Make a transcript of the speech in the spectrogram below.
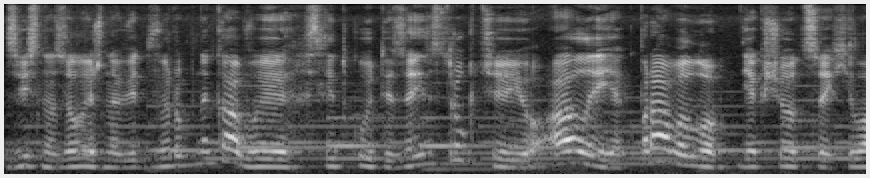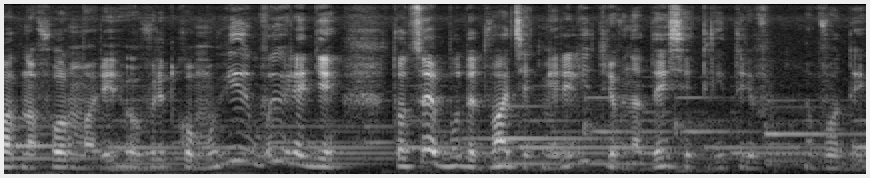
Звісно, залежно від виробника, ви слідкуйте за інструкцією, але, як правило, якщо це хілатна форма в рідкому вигляді, то це буде 20 мл на 10 літрів води.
